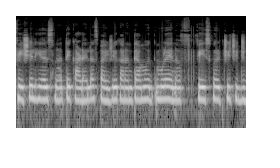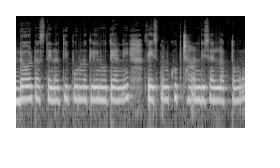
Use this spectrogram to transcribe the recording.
फेशियल हेअर्स ना ते काढायलाच पाहिजे. कारण त्यामुळे ना फेसवरची जी डर्ट असते ना ती पूर्ण क्लीन होते आणि फेस पण खूप छान दिसायला लागतो बरं.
